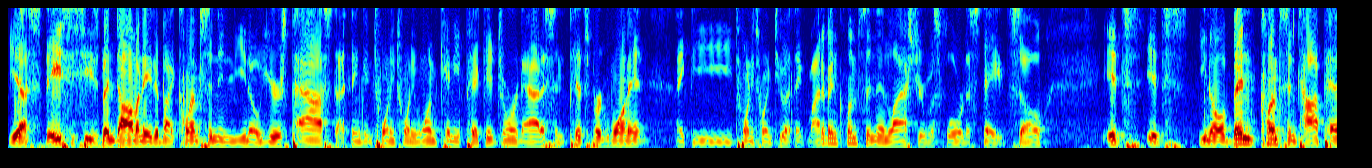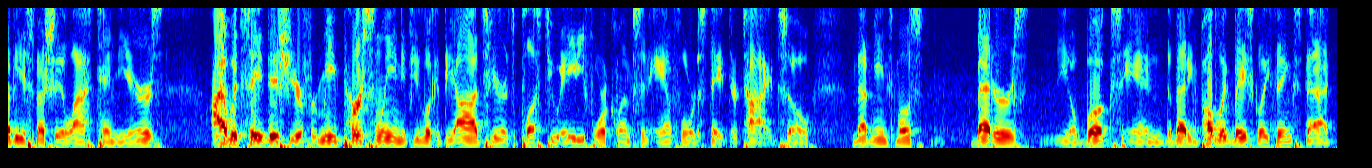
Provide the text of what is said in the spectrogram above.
yes, the ACC's been dominated by Clemson in you know years past. I think in 2021, Kenny Pickett, Jordan Addison, Pittsburgh won it. I think the 2022, I think might have been Clemson. Then last year was Florida State. So it's it's you know been Clemson top heavy, especially the last 10 years. I would say this year for me personally, and if you look at the odds here, it's plus 280 for Clemson and Florida State. They're tied. So that means most bettors, you know, books and the betting public basically thinks that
